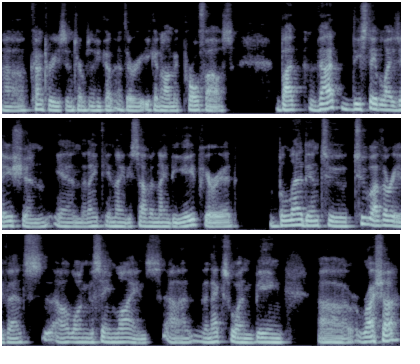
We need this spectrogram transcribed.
uh, countries in terms of eco- their economic profiles. But that destabilization in the 1997-98 period bled into two other events along the same lines. Uh, the next one being uh, Russia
